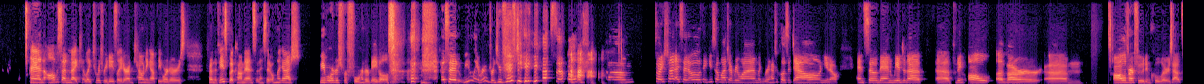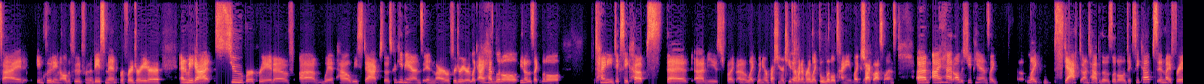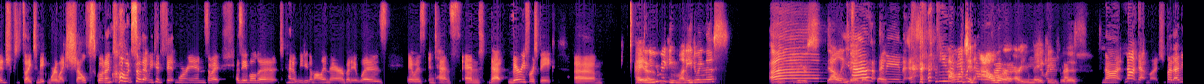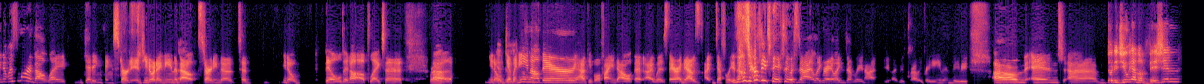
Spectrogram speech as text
And all of a sudden i like two or three days later i'm counting up the orders from the facebook comments and i said oh my gosh we have orders for 400 bagels. I said we only have room for 250 so um, so I shut, I said, oh, thank you so much, everyone. Like, we're gonna have to close it down, you know. And so then we ended up uh, putting all of our um, all of our food in coolers outside, including all the food from the basement refrigerator. And we got super creative um, with how we stacked those cookie pans in our refrigerator. Like I had little, you know, those like little tiny Dixie cups that um, you used for like know, like when you're brushing your teeth yeah. or whatever, like the little tiny like shot glass ones. Um, I had all the sheet pans like like stacked on top of those little Dixie cups in my fridge, like to make more like shelves, quote unquote, so that we could fit more in. So I, I was able to, to kind of weedy them all in there, but it was it was intense. And that very first bake, um, Wait, are you making money doing this? Um, you're selling yeah, I mean, you, how much an hour are you making for this? Not not that much, but I mean, it was more about like getting things started. You know what I mean? Okay. About starting to to you know build it up, like to right. uh, you know, yeah, get my name out there, have people find out that I was there. I mean, I was I definitely those early days. It was not like right, like definitely not. I was probably breaking even, maybe. Um, and um, so, did you have a vision?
